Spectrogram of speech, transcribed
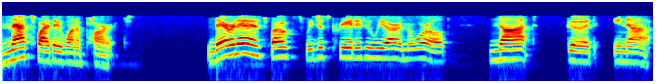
And that's why they want to part. There it is, folks. We just created who we are in the world. Not good enough.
